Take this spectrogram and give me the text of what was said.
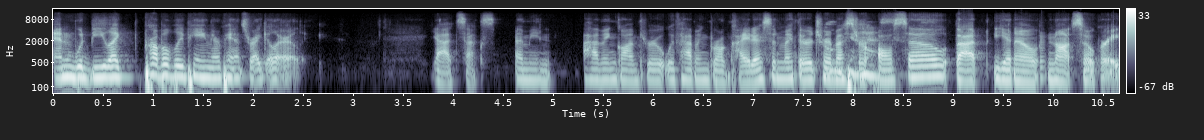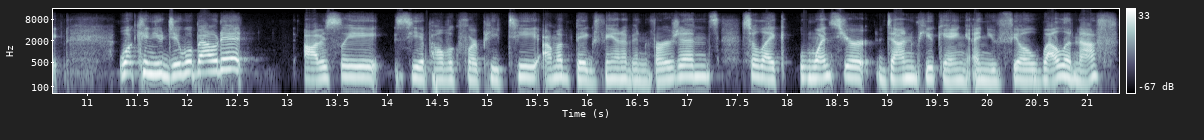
and would be like probably peeing their pants regularly. yeah, it sucks. I mean, having gone through it with having bronchitis in my third trimester, Oh, yes. also, that, you know, not so great. What can you do about it? Obviously, see a pelvic floor PT. I'm a big fan of inversions. So, like, once you're done puking and you feel well enough,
